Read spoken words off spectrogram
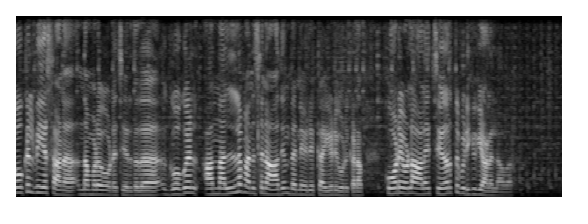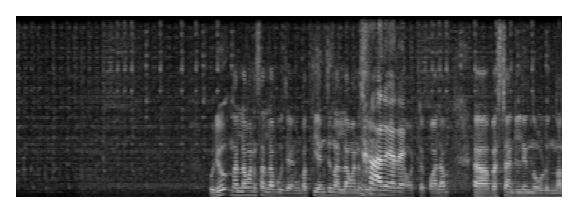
Gokul V S ആണ് നമ്മുടെ കൂടെ ചേരുന്നത്. ഗോകുൽ ആ നല്ല മനസ്സിന് ആദ്യം തന്നെ ഒരു കൈയടി കൊടുക്കണം. കൂടെയുള്ള ആളെ ചേർത്ത് പിടിക്കുകയാണല്ലോ അവർ. ഒരു നല്ല മനസ്സല്ല പൂജ. എൺപത്തിയഞ്ച് നല്ല മനസ്സ്. ഒറ്റപ്പാലം ബസ് സ്റ്റാൻഡിൽ നിന്ന് ഓടുന്ന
